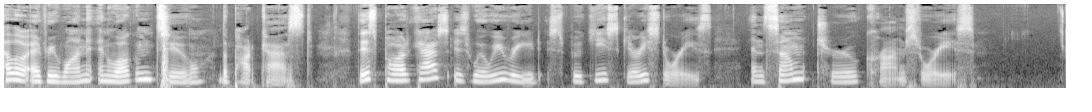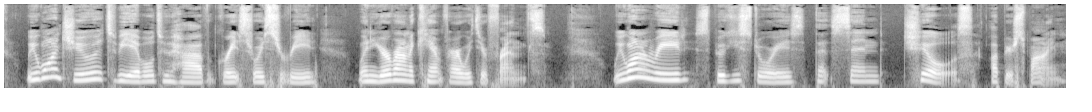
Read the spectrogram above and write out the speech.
Hello, everyone, and welcome to the podcast. This podcast is where we read spooky, scary stories and some true crime stories. We want you to be able to have great stories to read when you're around a campfire with your friends. We want to read spooky stories that send chills up your spine.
